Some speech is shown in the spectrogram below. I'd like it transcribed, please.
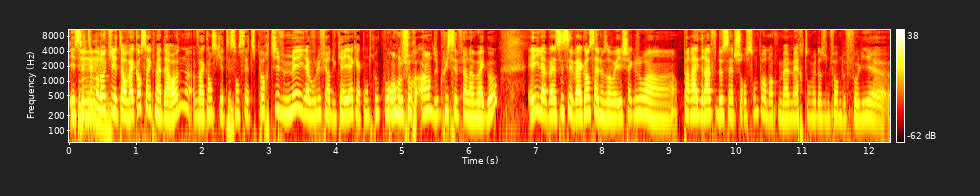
Et c'était Hmm. pendant qu'il était en vacances avec ma daronne, vacances qui étaient censées être sportives, mais il a voulu faire du kayak à contre-courant jour 1, du coup il s'est fait un limbago. Et il a passé ses vacances à nous envoyer chaque jour un paragraphe de cette chanson pendant que ma mère tombait dans une forme de folie euh,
